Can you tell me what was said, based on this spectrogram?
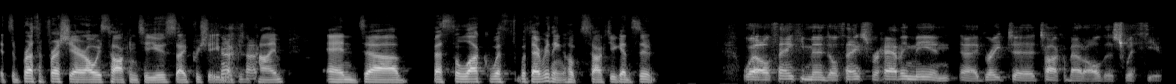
it's a breath of fresh air always talking to you. So I appreciate you making time. And uh, best of luck with, with everything. Hope to talk to you again soon. Well, thank you, Mendel. Thanks for having me and uh, great to talk about all this with you.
